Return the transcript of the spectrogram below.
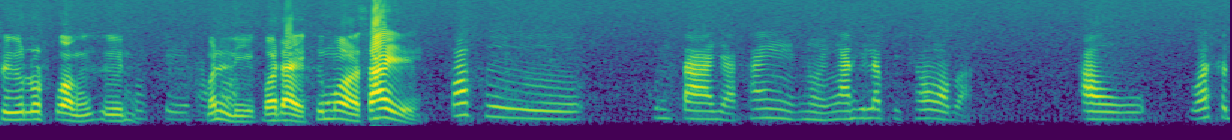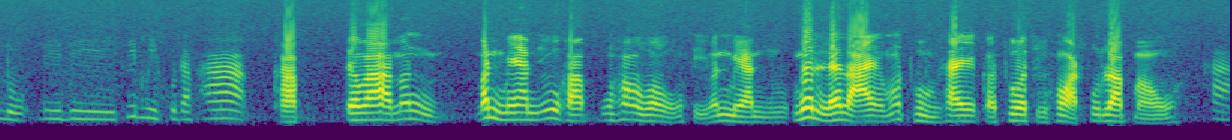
ซื้อรถพ่วงอื่นโอมันหลีกว่าได้คือมอไส้ก็คือคุณตาอยากให้หน่วยงานที่รับผิดชอบอะเอาวัสดุดีๆ ที่มีคุณภาพ ครับ แต่ว่ามันมันแมนอยู่ครับห้องวาของสีมันแมนอยู่เงินหลายๆเามันถุงไใส่กับทั่วสิฮอดผู้รับเหมา ค่ะ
